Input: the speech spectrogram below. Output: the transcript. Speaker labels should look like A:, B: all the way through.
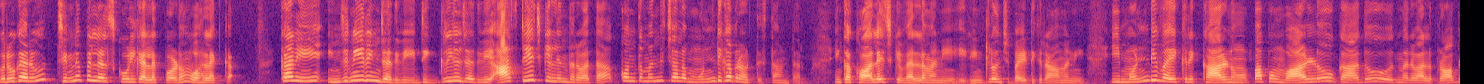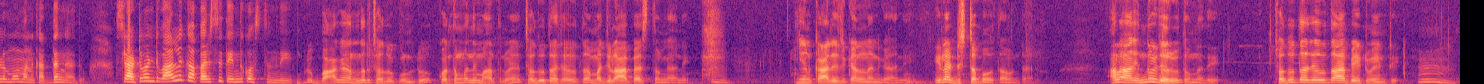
A: గురుగారు చిన్నపిల్లలు స్కూల్కి వెళ్ళకపోవడం ఓ లెక్క. కానీ ఇంజనీరింగ్ చదివి డిగ్రీలు చదివి ఆ స్టేజ్కి వెళ్ళిన తర్వాత కొంతమంది చాలా మొండిగా ప్రవర్తిస్తూ ఉంటారు. ఇంకా కాలేజ్కి వెళ్ళమని ఇంట్లోంచి బయటికి రామని. ఈ మొండి వైఖరికి కారణం పాపం వాళ్ళు కాదు మరి వాళ్ళ ప్రాబ్లము మనకు అర్థం కాదు. అసలు అటువంటి వాళ్ళకి ఆ పరిస్థితి ఎందుకు వస్తుంది?
B: ఇప్పుడు బాగా అందరూ చదువుకుంటూ కొంతమంది మాత్రమే చదువుతా చదువుతా మధ్యలో ఆపేస్తాం కానీ నేను కాలేజీకి వెళ్ళనని కానీ ఇలా డిస్టర్బ్ అవుతూ ఉంటారు. అలా ఎందుకు జరుగుతున్నది? చదువుతా చదువుతా ఆపేయటం ఏంటి.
